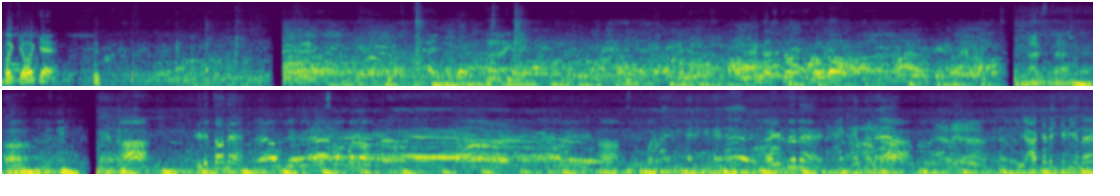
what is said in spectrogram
ಓಕೆ ಜಾಗ ಹಿಡಿತಾವನೆ ಸೂಪರ್. ಸೂಪರ್. ಹಿಡ್ದೇನೆ ಆ ಕಡೆ ಕಿಡಿಯನೆ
